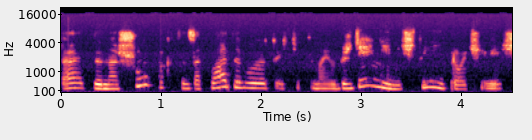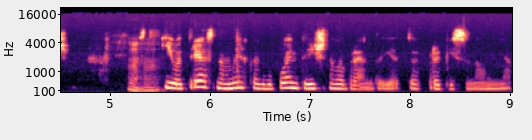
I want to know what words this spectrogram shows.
да, доношу, как-то закладываю, то есть это мои убеждения, мечты и прочие вещи. Uh-huh. Такие вот три основных как бы поинта личного бренда, это прописано у меня.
